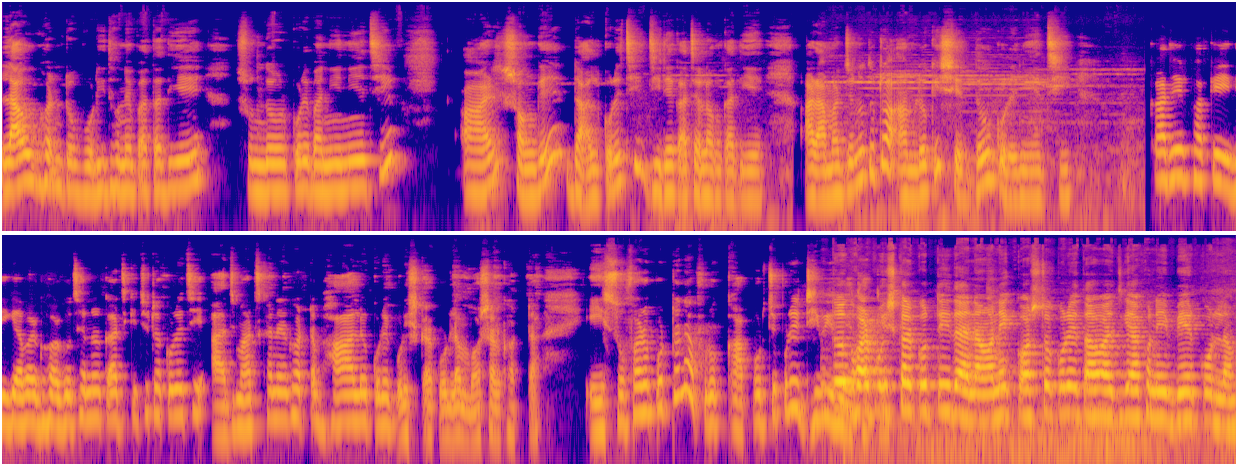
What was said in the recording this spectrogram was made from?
লাউ ঘন্ট বড়ি ধনে পাতা দিয়ে সুন্দর করে বানিয়ে নিয়েছি। আর সঙ্গে ডাল করেছি জিরে কাঁচা লঙ্কা দিয়ে। আর আমার জন্য দুটো আমলকি সেদ্ধও করে নিয়েছি। কাজের ফাঁকে এদিকে আবার ঘর গোছানোর কাজ কিছুটা করেছি। আজ মাঝখানের ঘরটা ভালো করে পরিষ্কার করলাম বসার ঘরটা। এই সোফার ওপরটা না পুরো কাপড় চোপড়ে ঢিবি তো ঘর পরিষ্কার করতেই দেয় না অনেক কষ্ট করে তাও আজকে এখন এই বের করলাম।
